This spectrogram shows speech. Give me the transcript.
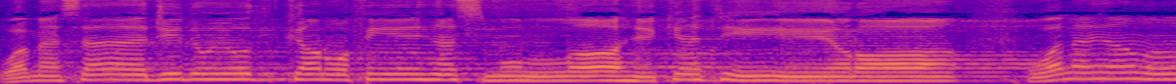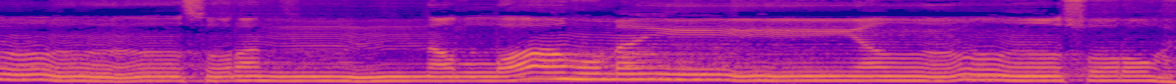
ومساجد يذكر فيها اسم الله كثيرا ولينصرن الله من ينصره.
